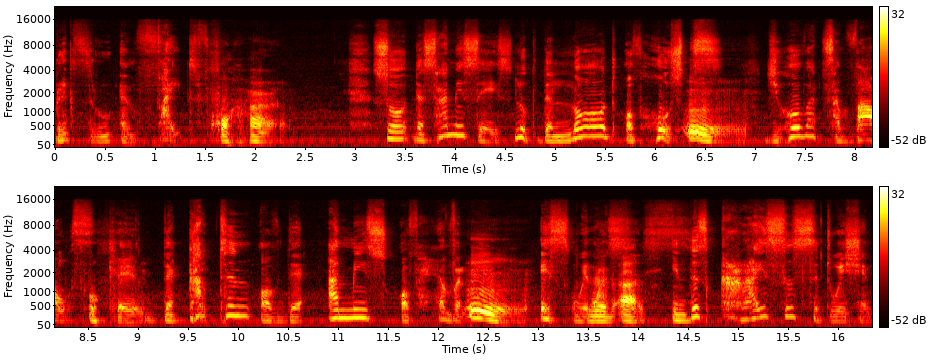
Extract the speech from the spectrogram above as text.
break through and fight for. for her. So the psalmist says, "Look, the Lord of hosts, Mm. Jehovah Tzavaoth, Okay. the captain of the armies of heaven, is with, Mm. With us, us. in this crisis situation."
